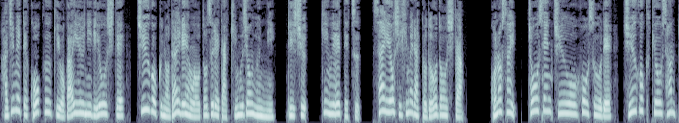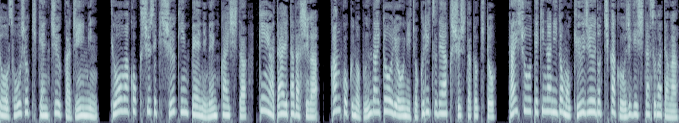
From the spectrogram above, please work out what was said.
初めて航空機を外遊に利用して、中国の大連を訪れた金正恩に、李主、金英鉄、蔡義姫らと同道した。この際、朝鮮中央放送で中国共産党総書記兼中華人民共和国主席習近平に面会した金与えたしが韓国の文大統領に直立で握手した時と対照的な二度も90度近くお辞儀した姿が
